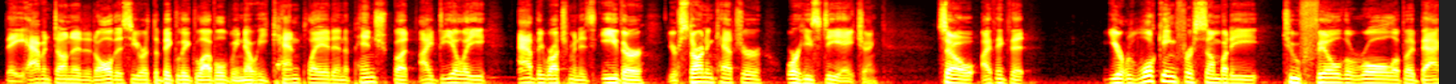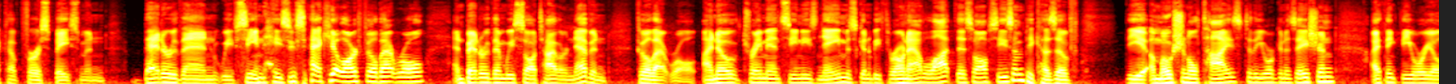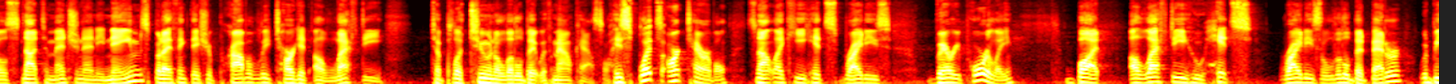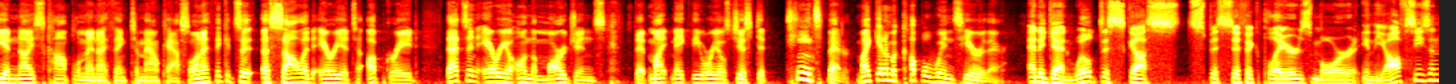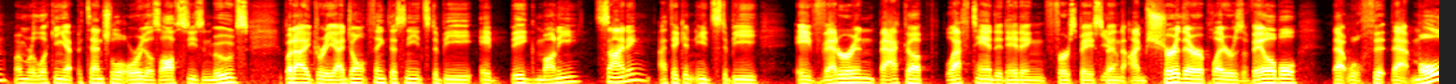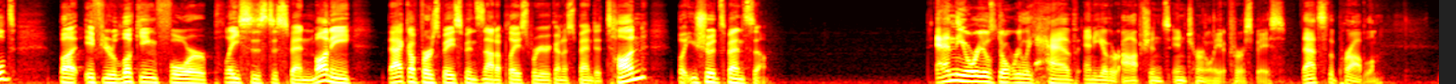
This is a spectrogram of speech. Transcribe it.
They haven't done it at all this year at the big league level. We know he can play it in a pinch, but ideally, Adley Rutschman is either your starting catcher or he's DHing. So I think that you're looking for somebody to fill the role of a backup first baseman better than we've seen Jesus Aguilar fill that role and better than we saw Tyler Nevin fill that role. I know Trey Mancini's name is going to be thrown out a lot this offseason because of the emotional ties to the organization. I think the Orioles, not to mention any names, but I think they should probably target a lefty to platoon a little bit with Mountcastle. His splits aren't terrible. It's not like he hits righties very poorly, but a lefty who hits righties a little bit better would be a nice compliment, I think, to Mountcastle. And I think it's a, a solid area to upgrade. That's an area on the margins that might make the Orioles just a teens better. Might get them a couple wins here or there. And again, we'll discuss specific players more in the offseason when we're looking at potential Orioles offseason moves. But I agree. I don't think this needs to be a big money signing. I think it needs to be a veteran backup left handed hitting first baseman. Yeah. I'm sure there are players available that will fit that mold. But if you're looking for places to spend money, Backup first baseman's not a place where you're going to spend a ton, but you should spend some. And the Orioles don't really have any other options internally at first base. That's the problem.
